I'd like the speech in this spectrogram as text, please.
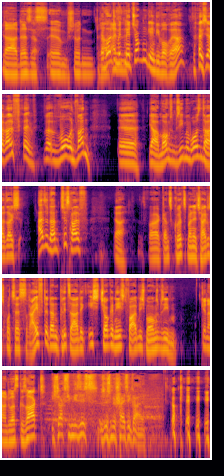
Ja, das ist ähm, schon. Der wollte also, mit mir joggen gehen die Woche, ja? Sag ich ja, Ralf, wo und wann? Äh, ja, morgens um sieben im Rosenthal. Sag ich, also dann, tschüss Ralf. Ja, das war ganz kurz. Mein Entscheidungsprozess reifte dann blitzartig. Ich jogge nicht, vor allem nicht morgens um sieben. Genau, du hast gesagt. Ich sag's ihm, wie es ist. Es ist mir scheißegal. Okay.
